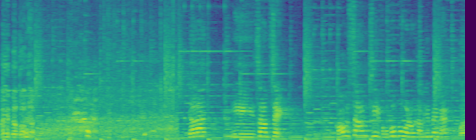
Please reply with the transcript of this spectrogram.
喺度。一、二、三、四，講三次馮寶寶個老豆叫咩名？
